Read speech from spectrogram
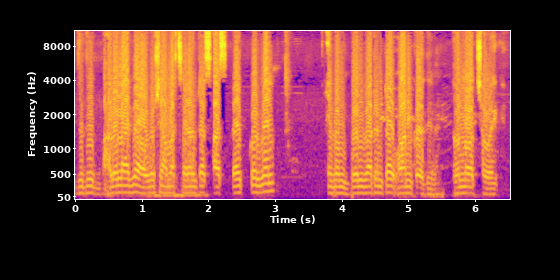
যদি ভালো লাগে, অবশ্যই আমার চ্যানেলটা সাবস্ক্রাইব করবেন এবং বেল বাটনটা অন করে দেবেন। ধন্যবাদ সবাইকে।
